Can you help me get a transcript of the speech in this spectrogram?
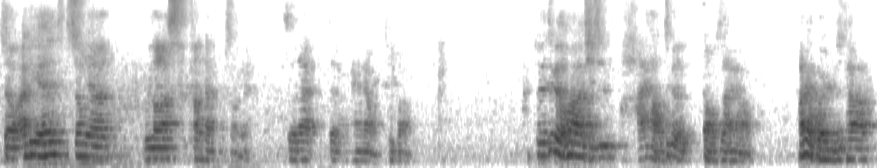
So at the end, Sonia, we lost contact with Sonia. So that didn't pan out too well. 所以这个的话，其实还好，这个稿子还好。他有回，可是他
